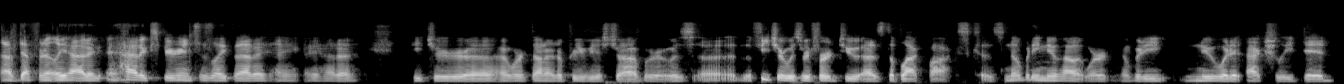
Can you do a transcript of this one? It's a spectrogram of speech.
i've definitely had had experiences like that i, I, I had a feature uh, i worked on at a previous job where it was uh, the feature was referred to as the black box because nobody knew how it worked nobody knew what it actually did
